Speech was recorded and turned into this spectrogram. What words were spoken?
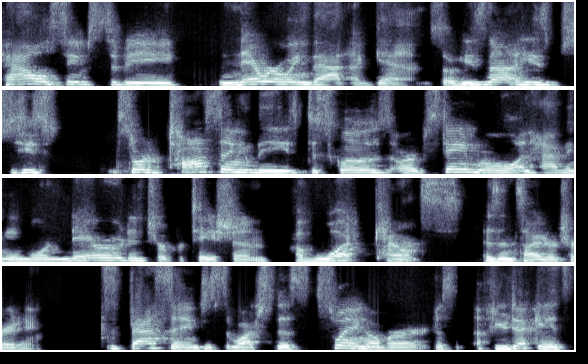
Powell seems to be narrowing that again. So he's not he's he's sort of tossing the disclose or abstain rule and having a more narrowed interpretation of what counts as insider trading. It's fascinating just to watch this swing over just a few decades.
